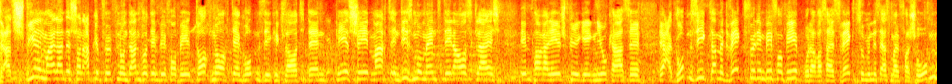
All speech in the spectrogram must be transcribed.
Das Spiel in Mailand ist schon abgepfiffen und dann wird dem BVB doch noch der Gruppensieg geklaut. Denn PSG macht in diesem Moment den Ausgleich im Parallelspiel gegen Newcastle. Ja, Gruppensieg damit weg für den BVB. Oder was heißt weg? Zumindest erstmal verschoben.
